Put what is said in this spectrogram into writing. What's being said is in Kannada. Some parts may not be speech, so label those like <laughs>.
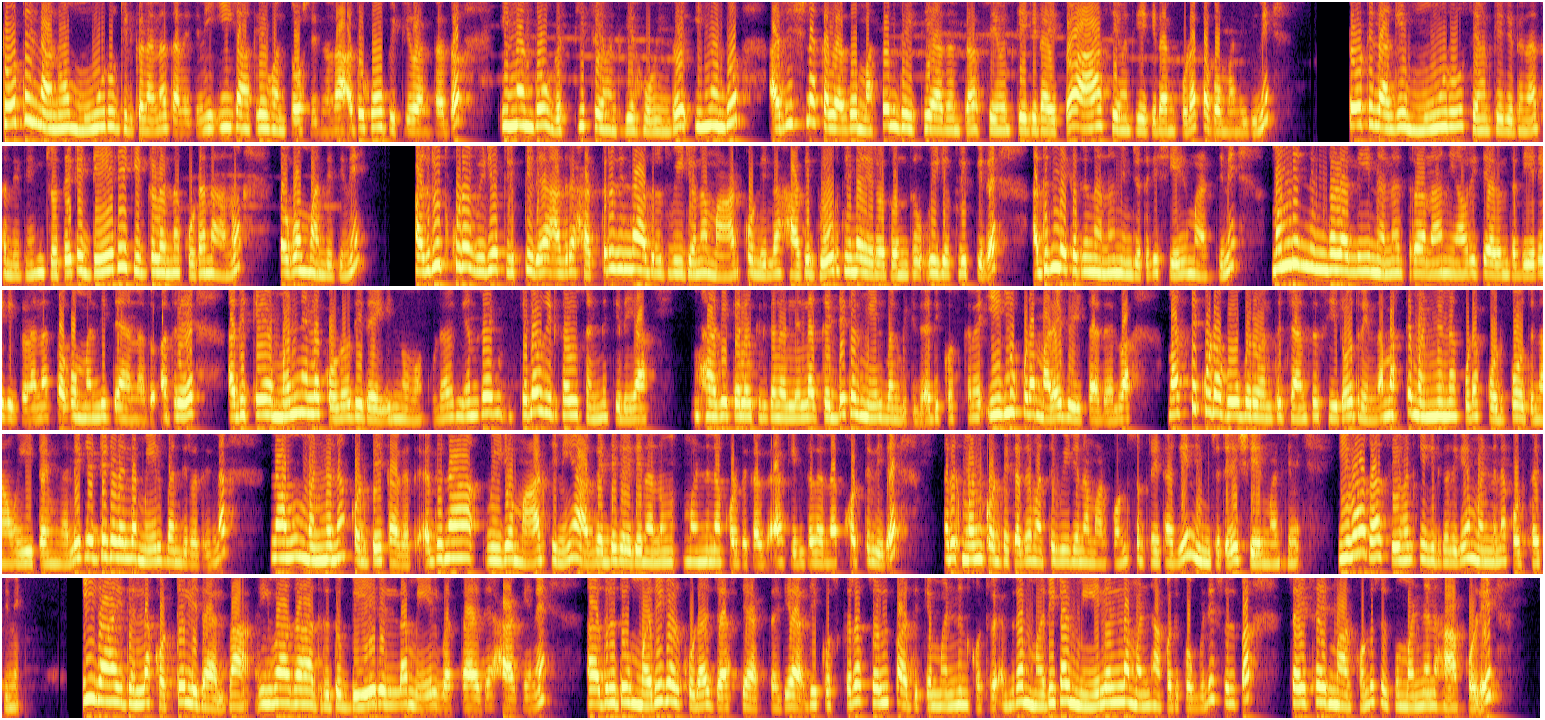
ಟೋಟಲ್ ನಾನು ಮೂರು ಗಿಡಗಳನ್ನ ತಂದಿದ್ದೀನಿ. ಈಗಾಗ್ಲೇ ಒಂದ್ ತೋರ್ಸಿದ್ನಲ್ಲ, ಅದು ಹೂ ಬಿಟ್ಟಿರುವಂತದ್ದು. ಇನ್ನೊಂದು ಗಟ್ಟಿ ಸೇವಂತಿಗೆ ಹೂವಿಂದು, ಇನ್ನೊಂದು ಅರಿಶಿನ ಕಲರ್ದು ಮತ್ತೊಂದು ರೀತಿಯಾದಂತಹ ಸೇವಂತಿಗೆ ಗಿಡ ಇತ್ತು. ಆ ಸೇವಂತಿಗೆ ಗಿಡನ ಕೂಡ ತಗೊಂಡ್ಬಂದಿದ್ದೀನಿ ಟೋಟಲ್ ಆಗಿ ಮೂರು ಸೇವಂತಿಗೆ ಗಿಡನ ತಂದಿದ್ದೀನಿ. ಜೊತೆಗೆ ಡೇರೆ ಗಿಡಗಳನ್ನ ಕೂಡ ನಾನು ತಗೊಂಡ್ಬಂದಿದ್ದೀನಿ ಅದ್ರದ್ದು ಕೂಡ ವಿಡಿಯೋ ಕ್ಲಿಪ್ ಇದೆ, ಆದ್ರೆ ಹತ್ರದಿಂದ ಅದ್ರದ್ದು ವಿಡಿಯೋನ ಮಾಡ್ಕೊಂಡಿಲ್ಲ. ಹಾಗೆ ದೂರದಿಂದ ಇರೋದೊಂದು ವಿಡಿಯೋ ಕ್ಲಿಪ್ ಇದೆ. ಅದನ್ನ ಬೇಕಾದ್ರೆ ನಾನು ನಿಮ್ ಜೊತೆಗೆ ಶೇರ್ ಮಾಡ್ತೀನಿ. ಮುಂದಿನ ದಿನಗಳಲ್ಲಿ ನನ್ನ ಹತ್ರ ನಾನು ಯಾವ ರೀತಿಯಾದಂತ ಡೇರೆ ಗಿಡಗಳನ್ನ ತಗೊಂಡ್ಬಂದಿದ್ದೆ ಅನ್ನೋದು. ಆದ್ರೆ ಅದಕ್ಕೆ ಮಣ್ಣೆಲ್ಲ ಕೊಡೋದಿದೆ ಇನ್ನು ಕೂಡ. ಅಂದ್ರೆ ಕೆಲವು ಗಿಡಗಳು ಸಣ್ಣಕ್ಕಿದೆಯಾ? ಹಾಗೆ ಕೆಲವು ಗಿಡಗಳಲ್ಲೆಲ್ಲ ಗಡ್ಡೆಗಳ ಮೇಲ್ ಬಂದ್ಬಿಟ್ಟಿದೆ. ಅದಕ್ಕೋಸ್ಕರ ಈಗ್ಲೂ ಕೂಡ ಮಳೆ ಬೀಳ್ತಾ ಇದೆ ಅಲ್ವಾ? ಮತ್ತೆ ಕೂಡ ಹೂ ಬರುವಂತ ಚಾನ್ಸಸ್ ಇರೋದ್ರಿಂದ ಮತ್ತೆ ಮಣ್ಣನ್ನ ಕೂಡ ಕೊಡ್ಬೋದು ನಾವು ಈ ಟೈಮ್ನಲ್ಲಿ. ಗೆಡ್ಡೆಗಳೆಲ್ಲ ಮೇಲ್ ಬಂದಿರೋದ್ರಿಂದ ನಾವು ಮಣ್ಣನ್ನ ಕೊಡ್ಬೇಕಾಗತ್ತೆ. ಅದನ್ನ ವಿಡಿಯೋ ಮಾಡ್ತೀನಿ. ಆ ಗಡ್ಡೆಗಳಿಗೆ ನಾನು ಮಣ್ಣನ್ನ ಕೊಡ್ಬೇಕಾದ್ರೆ ಆ ಗಿಡಗಳನ್ನ ಕೊಟ್ಟಲಿದೆ ಅದಕ್ಕೆ ಮಣ್ಣು ಕೊಡ್ಬೇಕಾದ್ರೆ ಮತ್ತೆ ವಿಡಿಯೋನ ಮಾಡ್ಕೊಂಡು ಸಪ್ರೇಟ್ ಆಗಿ ನಿಮ್ ಜೊತೆಗೆ ಶೇರ್ ಮಾಡ್ತೀನಿ. ಇವಾಗ ಸೇವಂತಿಗೆ ಗಿಡಗಳಿಗೆ ಮಣ್ಣನ್ನ ಕೊಡ್ತಾ ಇದ್ದೀನಿ. ಈಗ ಇದೆಲ್ಲ ಕೊಟ್ಟಲಿದೆ ಅಲ್ವಾ? ಇವಾಗ ಅದ್ರದ್ದು ಬೇರೆಲ್ಲ ಮೇಲ್ ಬರ್ತಾ ಇದೆ ಹಾಗೇನೆ. ಅದ್ರದ್ದು ಮರಿಗಳು ಕೂಡ ಜಾಸ್ತಿ ಆಗ್ತಾ ಇದೆಯಾ? ಅದಕ್ಕೋಸ್ಕರ ಸ್ವಲ್ಪ ಅದಕ್ಕೆ ಮಣ್ಣನ್ನು ಕೊಟ್ರೆ, ಅಂದ್ರೆ ಮರಿಗಳ ಮೇಲೆಲ್ಲ ಮಣ್ಣು ಹಾಕೋದಕ್ಕೆ ಹೋಗ್ಬಿಡಿ. ಸ್ವಲ್ಪ ಸೈಡ್ ಸೈಡ್ ಮಾಡ್ಕೊಂಡು ಸ್ವಲ್ಪ ಮಣ್ಣನ್ನ ಹಾಕೊಳ್ಳಿ.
